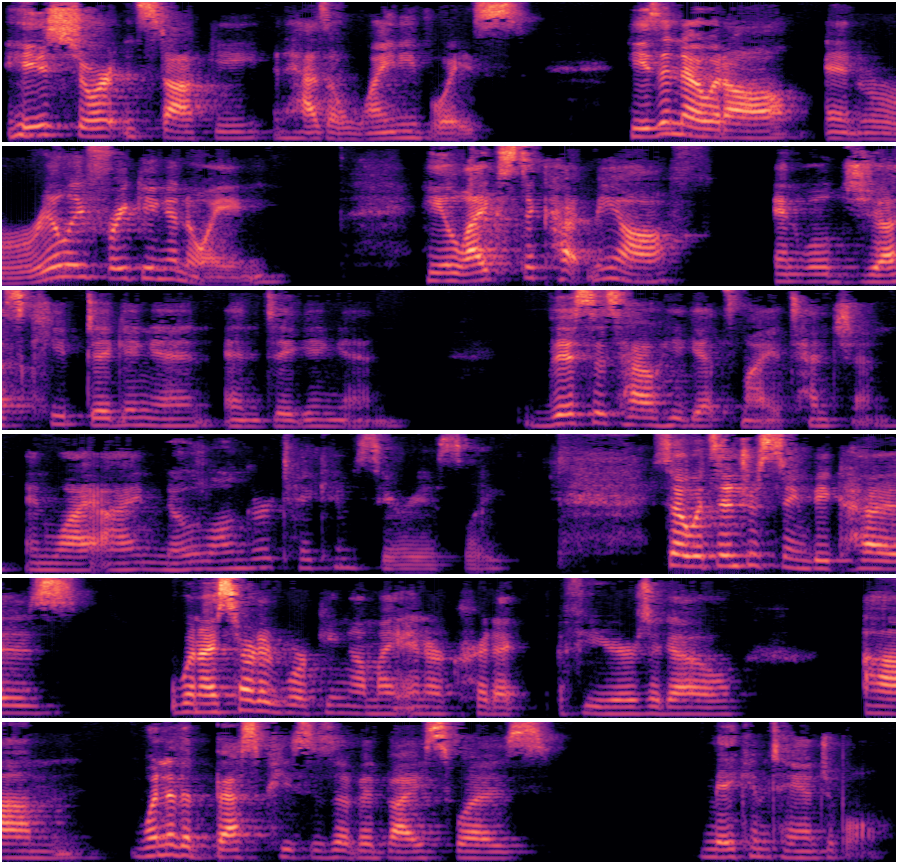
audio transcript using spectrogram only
He's short and stocky and has a whiny voice. He's a know it all and really freaking annoying. He likes to cut me off and will just keep digging in and digging in. This is how he gets my attention and why I no longer take him seriously. So it's interesting because when I started working on my inner critic a few years ago, um, one of the best pieces of advice was make him tangible.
